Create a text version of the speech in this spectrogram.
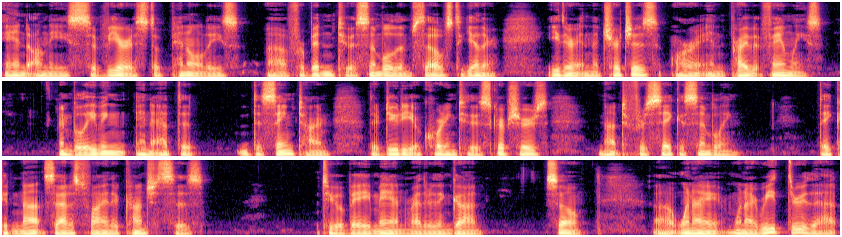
and on the severest of penalties, uh, forbidden to assemble themselves together, either in the churches or in private families, and believing and at the, the same time their duty according to the scriptures not to forsake assembling. They could not satisfy their consciences to obey man rather than God. So, uh, when I when I read through that,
